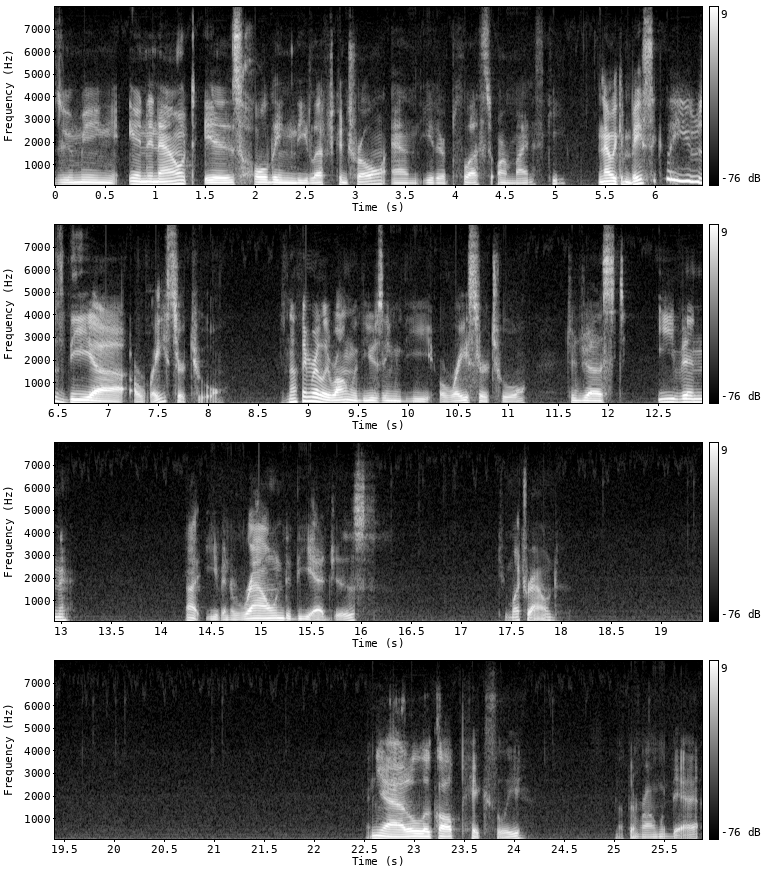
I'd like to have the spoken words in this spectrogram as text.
Zooming in and out is holding the left control and either plus or minus key. Now we can basically use the uh, eraser tool. There's nothing really wrong with using the eraser tool to just even, not even, round the edges. Too much round. And yeah, it'll look all pixely. Nothing wrong with that.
